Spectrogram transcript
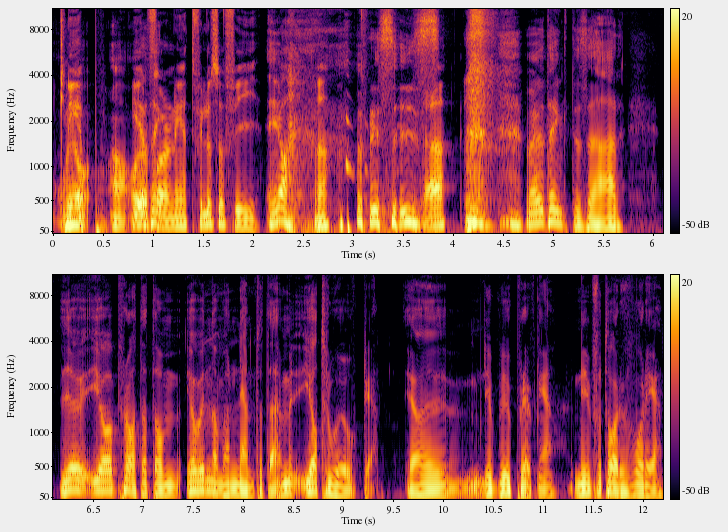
och Knep. Jag, ja, och jag tänk, Erfarenhet, filosofi. ja, Ja. precis. Ja. Men jag tänkte så här. Jag, jag har pratat om, jag vet inte om jag har nämnt det här, men jag tror jag har gjort det. Jag, det blir upprepningar. Ni får ta det för vad det är.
